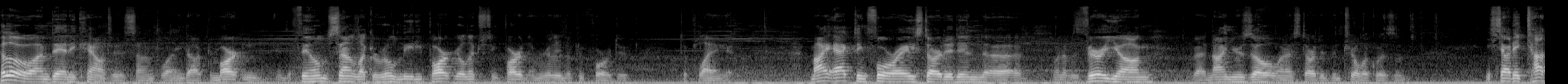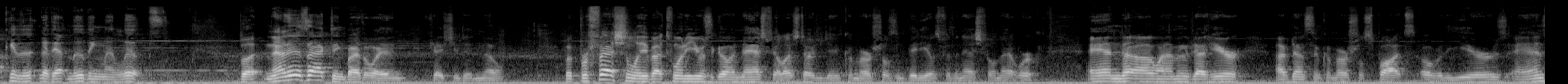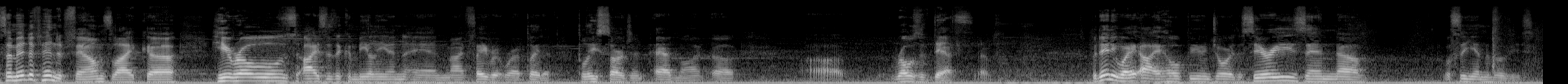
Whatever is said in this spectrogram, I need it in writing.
Hello, I'm Danny Countess. I'm playing Dr. Martin in the film. Sounds like a real meaty part, real interesting part, and I'm really looking forward to, to playing it. My acting foray started in uh, when I was very young, about nine years old, when I started ventriloquism. You started talking without moving my lips. But and that is acting, by the way, in case you didn't know. But professionally, about 20 years ago in Nashville, I started doing commercials and videos for the Nashville Network. And uh, when I moved out here, I've done some commercial spots over the years and some independent films like uh, Heroes, Eyes of the Chameleon, and my favorite, where I played a police sergeant, Admont, uh, uh, Rose of Death. But anyway, I hope you enjoy the series, and uh, we'll see you in the movies.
